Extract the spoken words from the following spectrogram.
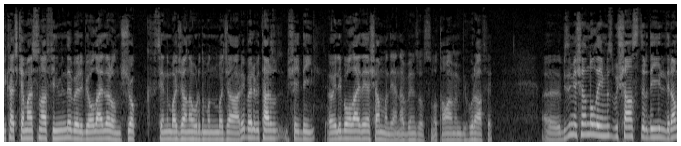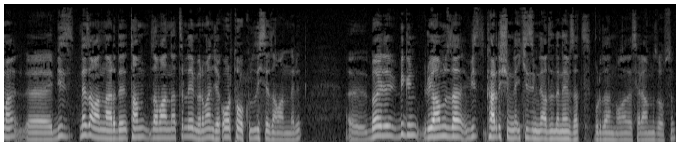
birkaç Kemal Sunal filminde böyle bir olaylar olmuş. Yok senin bacağına vurdum onun bacağı ağrıyor. Böyle bir tarz bir şey değil. Öyle bir olay da yaşanmadı yani haberiniz olsun. O tamamen bir hurafe. E, bizim yaşanan olayımız bu şanstır değildir ama e, biz ne zamanlardı tam zamanını hatırlayamıyorum ancak ortaokul lise zamanları Böyle bir gün rüyamızda biz kardeşimle ikizimle adı da Nevzat buradan ona da selamımız olsun.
